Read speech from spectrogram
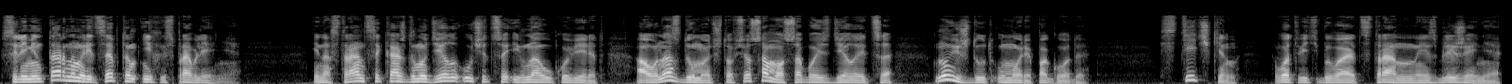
с элементарным рецептом их исправления. Иностранцы каждому делу учатся и в науку верят, а у нас думают, что все само собой сделается, ну и ждут у моря погоды. Стечкин, вот ведь бывают странные сближения,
